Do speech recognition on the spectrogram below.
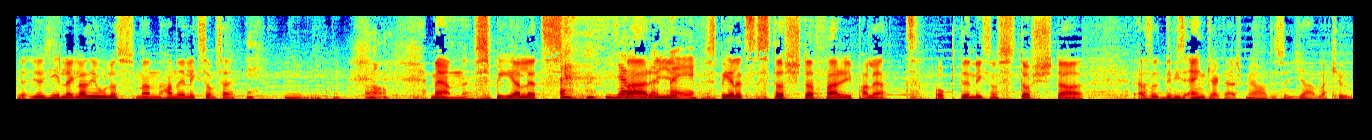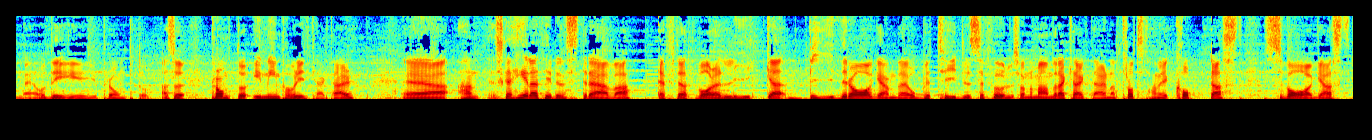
jag, jag gillar Gladiolus men han är liksom såhär... Ja. Men spelets färg... nej. Spelets största färgpalett och den liksom största... Alltså det finns en karaktär som jag hade så jävla kul med och det är ju Prompto. Alltså Prompto är min favoritkaraktär. Eh, han ska hela tiden sträva efter att vara lika bidragande och betydelsefull som de andra karaktärerna trots att han är kortast, svagast,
